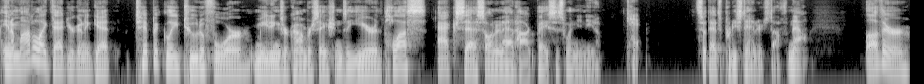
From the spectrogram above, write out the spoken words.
In a model like that, you're going to get typically two to four meetings or conversations a year, plus access on an ad hoc basis when you need them. Okay. So that's pretty standard stuff. Now, other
